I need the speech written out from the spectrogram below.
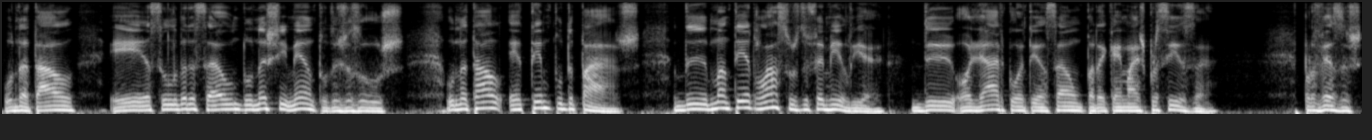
O Natal é a celebração do nascimento de Jesus. O Natal é tempo de paz, de manter laços de família, de olhar com atenção para quem mais precisa. Por vezes,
